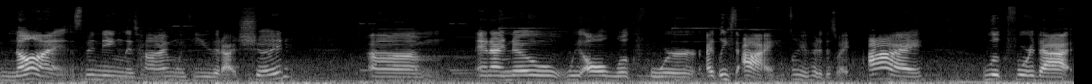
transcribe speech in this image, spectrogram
not spending the time with you that I should. Um, and I know we all look for, at least I, let me put it this way I look for that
